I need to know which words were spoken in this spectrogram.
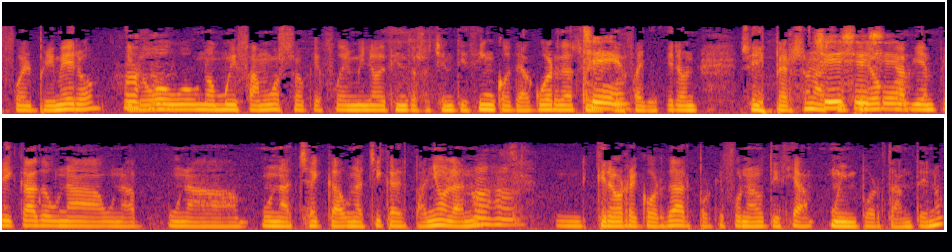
fue el primero, y luego hubo uno muy famoso que fue en 1985, ¿te acuerdas? En el que fallecieron seis personas. y creo que había implicado una, una, una, una, chica, una chica española, ¿no? Creo recordar, porque fue una noticia muy importante, ¿no?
